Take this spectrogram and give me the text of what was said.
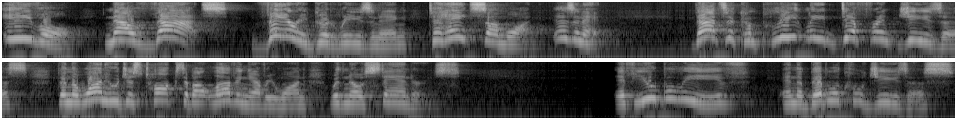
evil. Now that's very good reasoning to hate someone, isn't it? That's a completely different Jesus than the one who just talks about loving everyone with no standards. If you believe in the biblical Jesus,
